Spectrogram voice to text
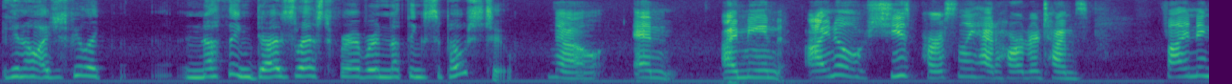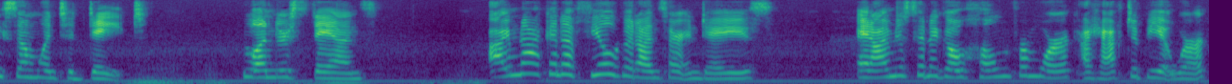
you know, I just feel like nothing does last forever, and nothing's supposed to. No. And I mean, I know she's personally had harder times finding someone to date who understands I'm not going to feel good on certain days and I'm just going to go home from work. I have to be at work.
